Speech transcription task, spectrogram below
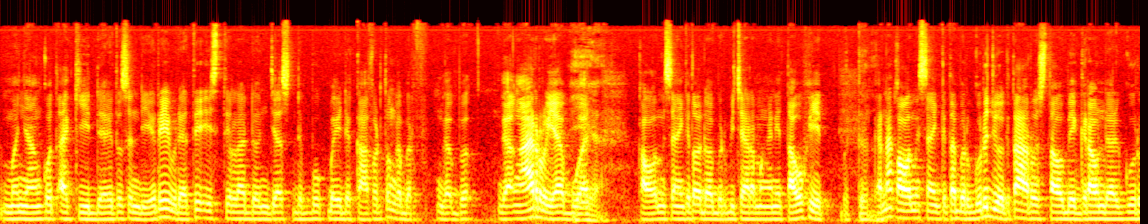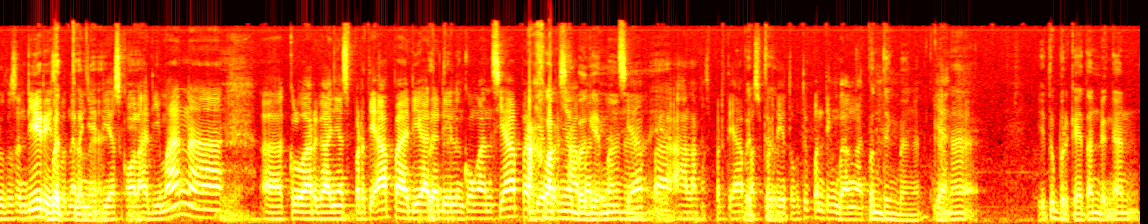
menyangkut akidah itu sendiri, berarti istilah don't judge the book by the cover tuh nggak nggak nggak ngaruh ya buat iya. Kalau misalnya kita udah berbicara mengenai tauhid. Betul. Karena kalau misalnya kita berguru juga kita harus tahu background dari guru itu sendiri Betul, sebenarnya ya. dia sekolah iya. di mana, iya. uh, keluarganya seperti apa, dia Betul. ada di lingkungan siapa, Akhlaknya dia bagaimana, siapa, iya. akhlak seperti apa, Betul. seperti itu. Itu penting banget. Penting banget. Ya. Karena itu berkaitan dengan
